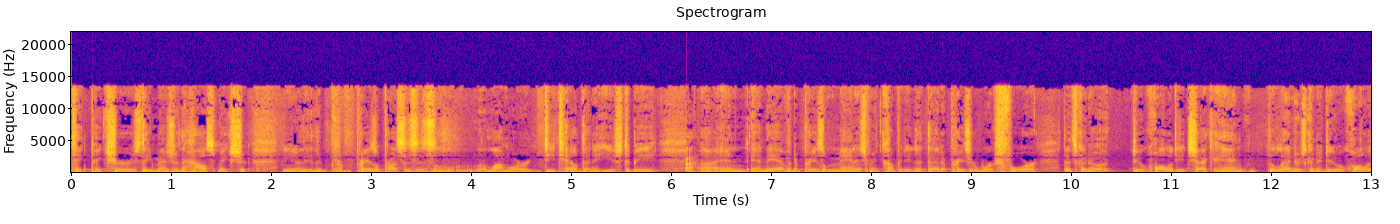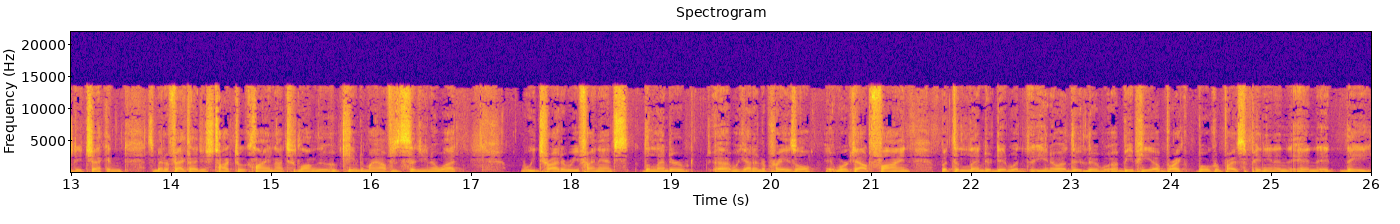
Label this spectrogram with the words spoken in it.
take pictures, they measure the house, make sure you know the, the appraisal process is a, a, lot more detailed than it used to be, okay. uh, and and they have an appraisal management company that that appraiser works for that's going to do a quality check, and the lender is going to do a quality check. And as a matter of fact, I just talked to a client not too long ago who came to my office and said, you know what, we tried to refinance the lender. Uh, we got an appraisal. It worked out fine, but the lender did what you know the, the a BP a broker price opinion, and, and it, they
